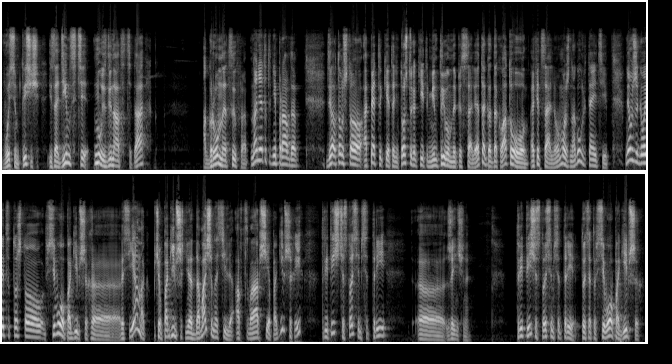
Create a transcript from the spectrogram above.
8 тысяч из 11, ну, из 12, да, огромная цифра. Но нет, это неправда. Дело в том, что, опять-таки, это не то, что какие-то менты вам написали, это доклад ООН официальный, его можно нагуглить, найти. В нем же говорится то, что всего погибших э, россиянок, причем погибших не от домашнего насилия, а вообще погибших, их 3173 э, женщины. 3173. То есть это всего погибших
